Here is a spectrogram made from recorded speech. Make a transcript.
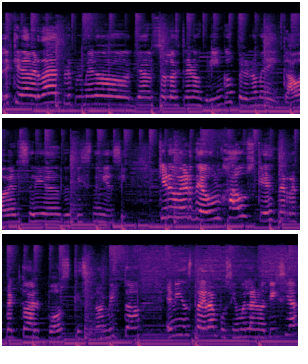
es que la verdad, primero ya son los estrenos gringos, pero no me he dedicado a ver series de Disney en sí. Quiero ver The Old House, que es de respecto al post, que si no han visto en Instagram pusimos la noticia,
